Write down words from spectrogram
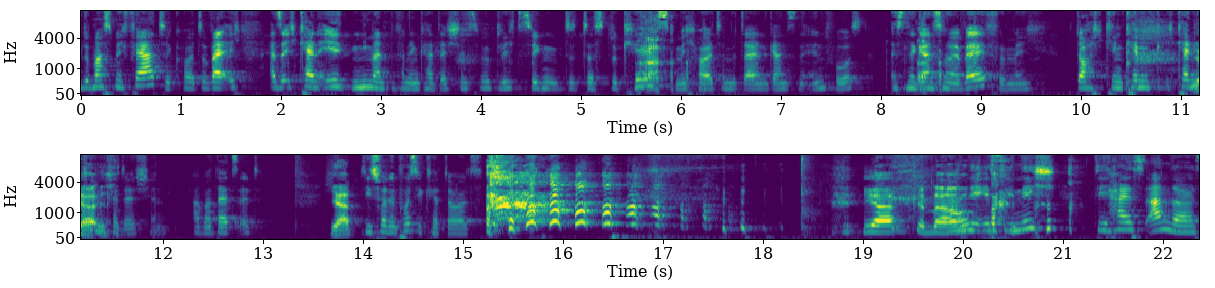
du machst mich fertig heute, weil ich, also ich kenne eh niemanden von den Kardashians wirklich, deswegen, du, das, du killst mich heute mit deinen ganzen Infos. Ist eine ganz neue Welt für mich. Doch, ich kenne Kim, ich kenn Ja, Kim ich- Kardashian, aber that's it. Ja, Die ist von den Pussycat Dolls. ja, Ah, genau. nee, ist die nicht. Die heißt anders.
